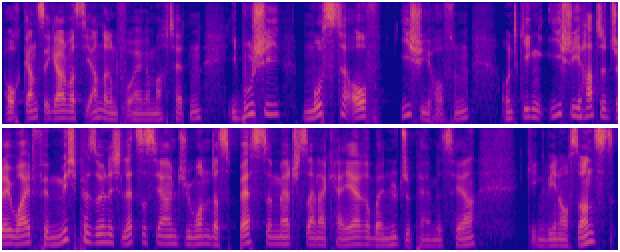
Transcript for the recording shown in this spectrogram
Auch ganz egal, was die anderen vorher gemacht hätten. Ibushi musste auf Ishii hoffen. Und gegen Ishii hatte Jay White für mich persönlich letztes Jahr im G1 das beste Match seiner Karriere bei New Japan bisher. Gegen wen auch sonst.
